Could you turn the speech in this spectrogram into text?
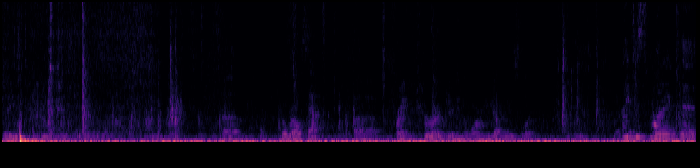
Faith to be an atheist. Um, Who wrote that? uh, Frank Turek and Norm Geisler. I just wanted to,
